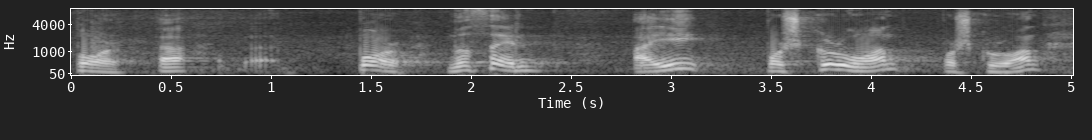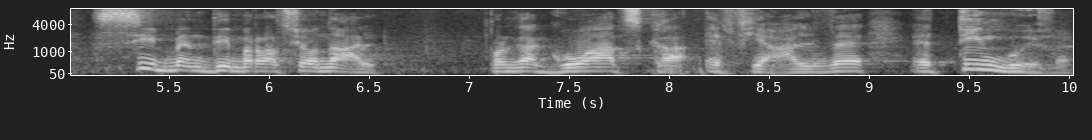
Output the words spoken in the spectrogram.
Por, por në thelb ai po shkruan, po shkruan si mendim racional, por nga guacka e fjalëve, e tingujve.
